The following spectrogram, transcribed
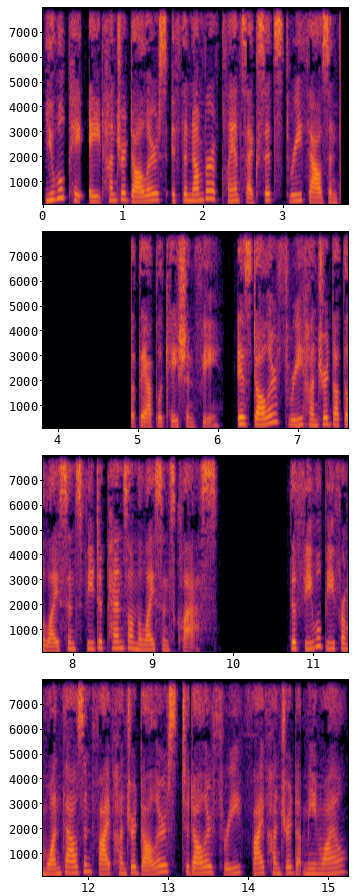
You will pay $800 if the number of plants exits 3000 but the application fee is $300. The license fee depends on the license class. The fee will be from $1,500 to $3,500. Meanwhile,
